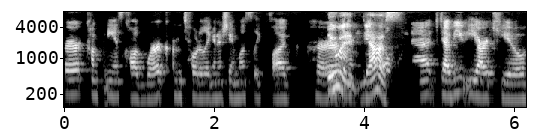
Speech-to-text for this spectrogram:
her company is called WERQ. I'm totally going to shamelessly plug her. Do it. Yes. W E R Q.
